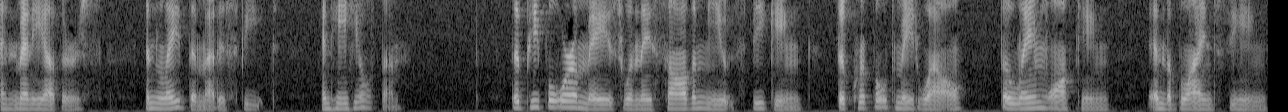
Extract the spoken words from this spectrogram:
and many others, and laid them at his feet, and he healed them. The people were amazed when they saw the mute speaking, the crippled made well, the lame walking, and the blind seeing,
